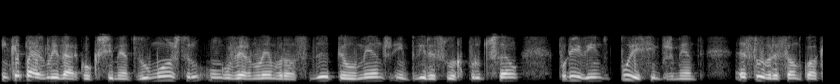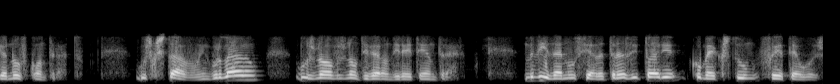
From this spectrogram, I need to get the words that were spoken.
Incapaz de lidar com o crescimento do monstro, um governo lembrou-se de, pelo menos, impedir a sua reprodução, proibindo, pura e simplesmente, a celebração de qualquer novo contrato. Os que estavam engordaram, os novos não tiveram direito a entrar. Medida anunciada transitória, como é costume, foi até hoje.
